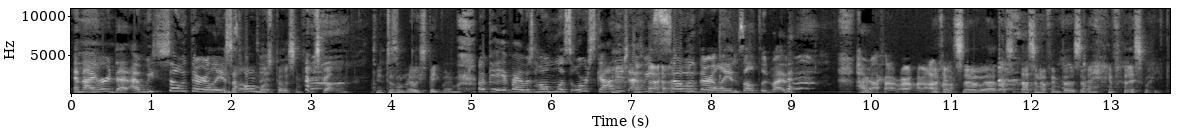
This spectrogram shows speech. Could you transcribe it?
and I heard that, I'd be so thoroughly It's a homeless person from Scotland. He doesn't really speak very much. Okay, if I was homeless or Scottish, I'd be so thoroughly insulted by that. Okay, so uh, that's that's enough impersonating for this week.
